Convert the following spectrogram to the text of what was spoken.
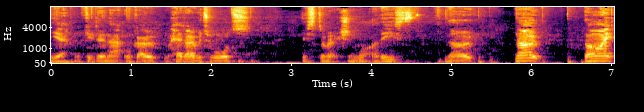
yeah, we'll keep doing that. We'll go we'll head over towards this direction. What are these? No. No. Bye.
